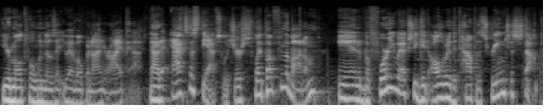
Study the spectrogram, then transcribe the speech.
your multiple windows that you have open on your iPad. Now to access the app switcher, swipe up from the bottom, and before you actually get all the way to the top of the screen, just stop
